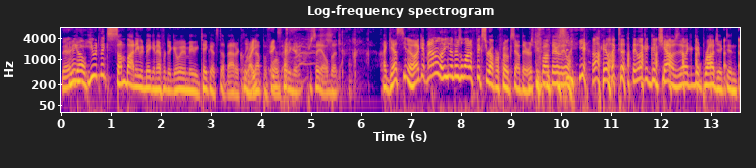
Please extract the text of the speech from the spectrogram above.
there I mean, you go. you would think somebody would make an effort to go in and maybe take that stuff out or clean Right? it up before Ex- putting it for sale, but. I guess you know. I get. I don't know. You know, there's a lot of fixer-upper folks out there. There's people out there. They like. yeah. They like to. They like a good challenge. They like a good project. And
